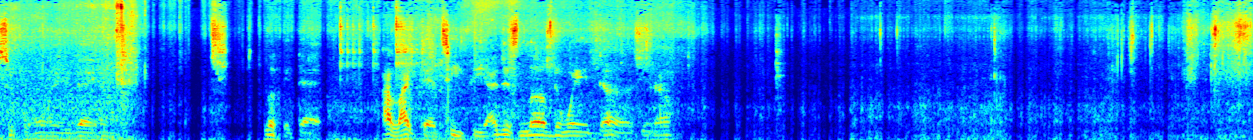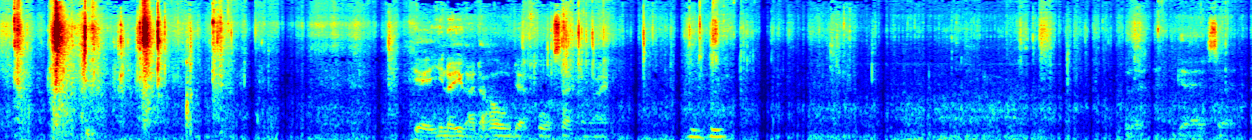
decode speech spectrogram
super horny today, huh? Look at that. I like that TP. I just love the way it does, you know? Yeah, you know you got to hold that for a second, right? Mm-hmm. Good.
